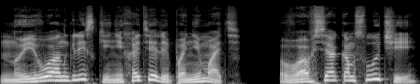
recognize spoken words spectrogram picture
но его английский не хотели понимать. Во всяком случае,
